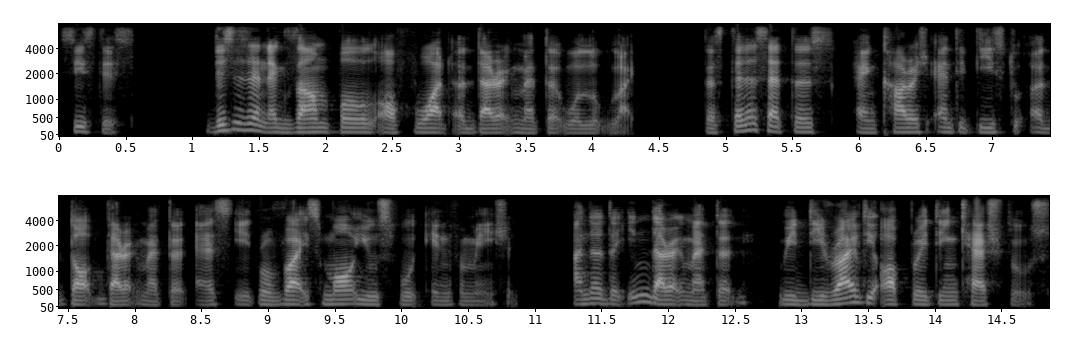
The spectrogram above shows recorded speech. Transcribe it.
See this. This is an example of what a direct method will look like. The standard setters encourage entities to adopt direct method as it provides more useful information. Under the indirect method, we derive the operating cash flows,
